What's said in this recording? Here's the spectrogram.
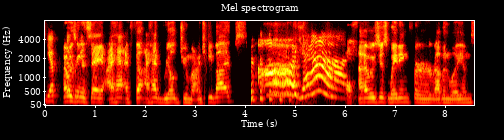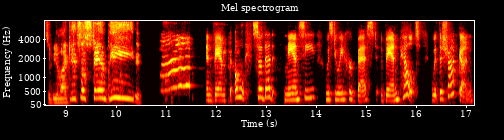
Yep. I was gonna say I had I felt I had real Jumanji vibes. oh yeah. I was just waiting for Robin Williams to be like, "It's a stampede." And Van. Oh, so that Nancy was doing her best Van Pelt with the shotgun,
